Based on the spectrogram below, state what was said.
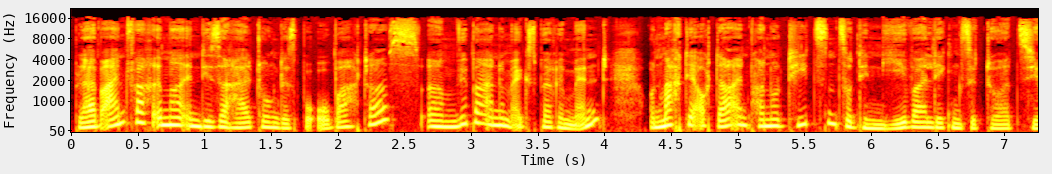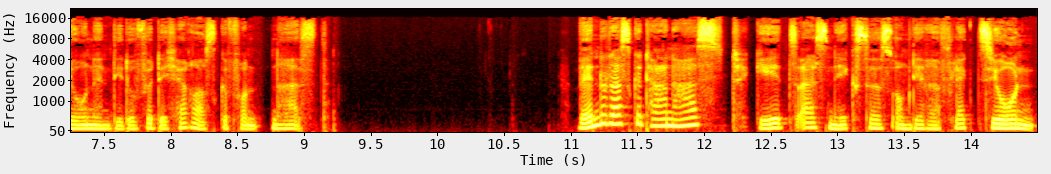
Bleib einfach immer in dieser Haltung des Beobachters, ähm, wie bei einem Experiment, und mach dir auch da ein paar Notizen zu den jeweiligen Situationen, die du für dich herausgefunden hast. Wenn du das getan hast, geht's als nächstes um die Reflexion.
